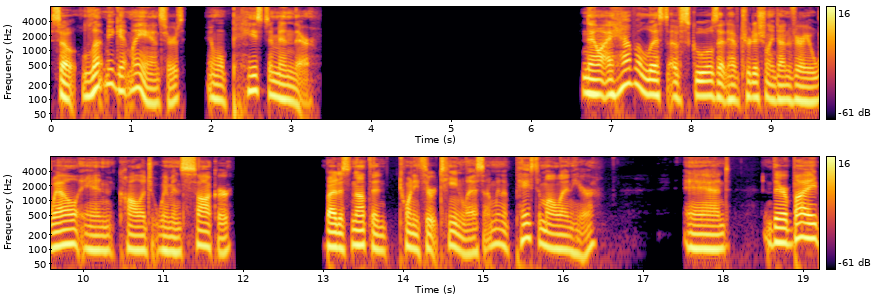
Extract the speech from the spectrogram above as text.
So let me get my answers and we'll paste them in there. Now I have a list of schools that have traditionally done very well in college women's soccer, but it's not the 2013 list. I'm going to paste them all in here and they're by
